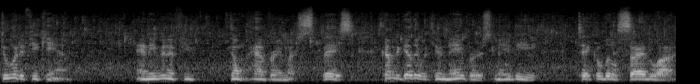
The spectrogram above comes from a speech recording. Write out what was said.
do it if you can. And even if you don't have very much space, come together with your neighbors, maybe take a little side lot,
